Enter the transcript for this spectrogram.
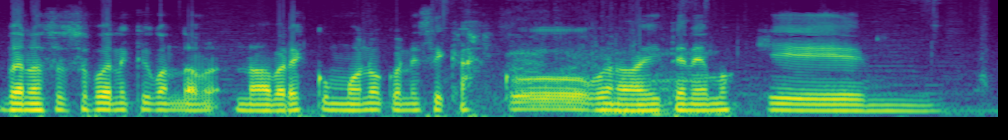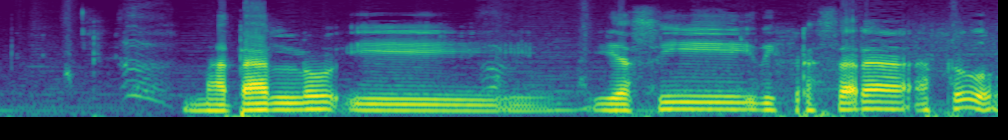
Bueno, se supone que cuando nos aparezca un mono con ese casco, bueno, ahí tenemos que mm, matarlo y, y así disfrazar a, Frodo.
